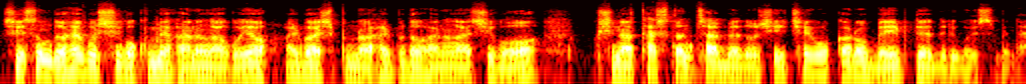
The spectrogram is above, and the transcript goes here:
시승도 해보시고 구매 가능하고요. 할부하실 분은 할부도 가능하시고 혹시나 타시던 차 매도 시 최고가로 매입되어 드리고 있습니다.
